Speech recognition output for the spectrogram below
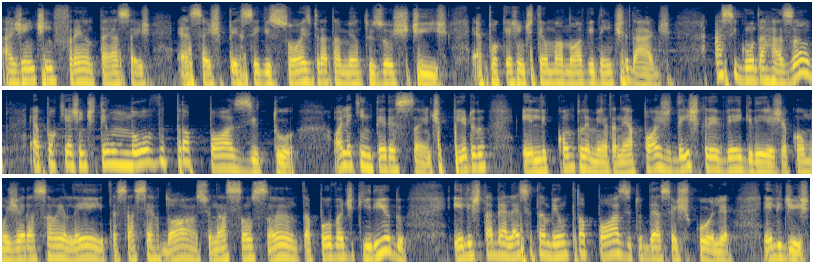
a gente enfrenta essas, essas perseguições e tratamentos hostis é porque a gente tem uma nova identidade. A segunda razão é porque a gente tem um novo propósito. Olha que interessante, Pedro, ele complementa, né? Após descrever a igreja como geração eleita, sacerdócio, nação santa, povo adquirido, ele estabelece também um propósito dessa escolha. Ele diz:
